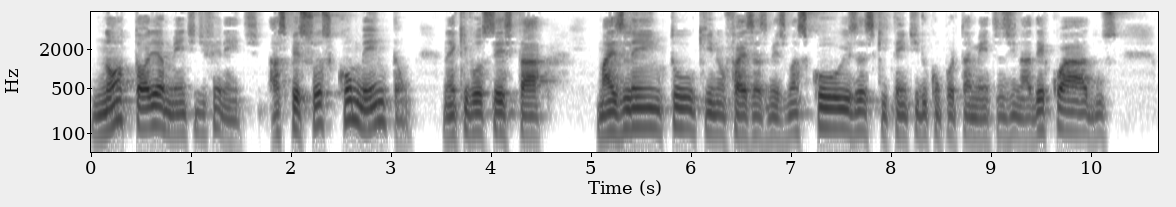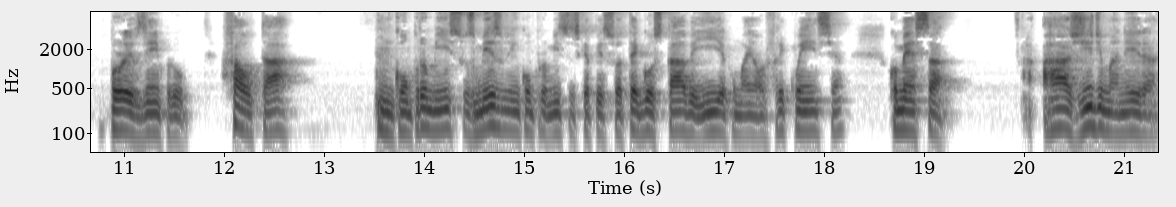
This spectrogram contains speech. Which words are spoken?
notoriamente diferentes. As pessoas comentam né, que você está mais lento, que não faz as mesmas coisas, que tem tido comportamentos inadequados, por exemplo, faltar em compromissos, mesmo em compromissos que a pessoa até gostava e ia com maior frequência, começa a agir de maneira,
